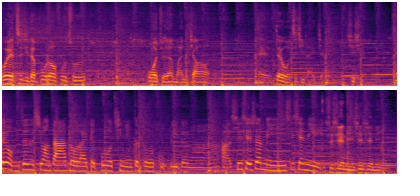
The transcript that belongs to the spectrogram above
为自己的部落付出，我觉得蛮骄傲的。哎，对我自己来讲，谢谢。所以我们真的希望大家都来给部落青年更多的鼓励，对吗？好，谢谢盛明，谢谢你。谢谢你，谢谢你。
